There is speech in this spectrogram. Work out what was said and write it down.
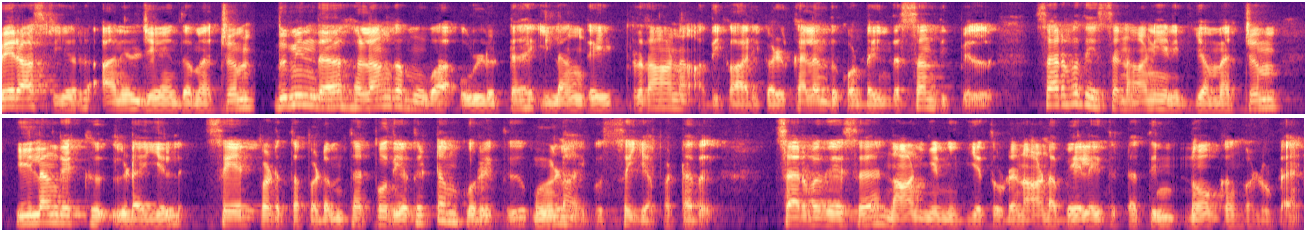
பேராசிரியர் அனில் ஜெயந்த மற்றும் துமிந்த ஹலாங்கமுவா உள்ளிட்ட இலங்கை பிரதான அதிகாரிகள் கலந்து கொண்ட இந்த சந்திப்பில் சர்வதேச நாணய நிதியம் மற்றும் இலங்கைக்கு இடையில் செயற்படுத்தப்படும் தற்போதைய திட்டம் குறித்து மீளாய்வு செய்யப்பட்டது. சர்வதேச நாணய நிதியத்துடனான வேலை திட்டத்தின் நோக்கங்களுடன்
